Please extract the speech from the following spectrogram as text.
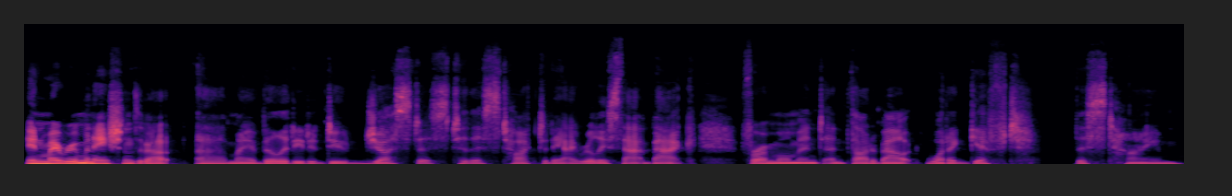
In my ruminations about uh, my ability to do justice to this talk today, I really sat back for a moment and thought about what a gift this time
